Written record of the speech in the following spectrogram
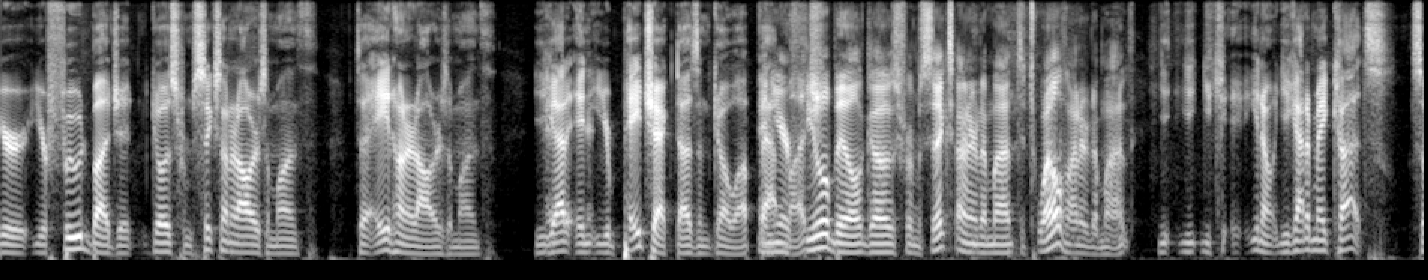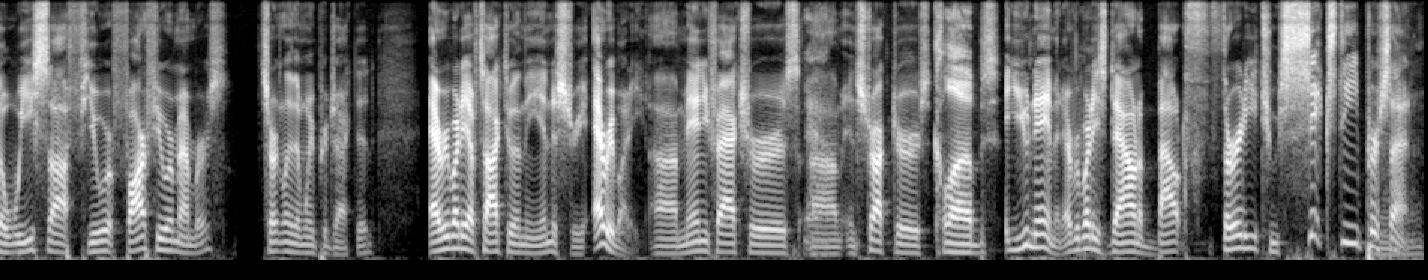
your your food budget goes from six hundred dollars a month to eight hundred dollars a month. You got and your paycheck doesn't go up that and your much. fuel bill goes from six hundred a month to twelve hundred a month. you, you, you, you know, you got to make cuts. So we saw fewer, far fewer members, certainly than we projected. Everybody I've talked to in the industry, everybody, uh, manufacturers, um, instructors, Clubs. you name it, everybody's down about thirty to sixty percent.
